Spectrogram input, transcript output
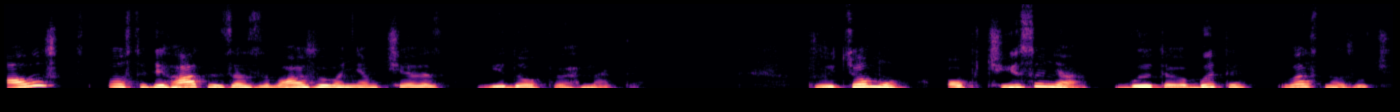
але ж спостерігати за зважуванням через відеофрагменти. При цьому обчислення будете робити власноруч.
